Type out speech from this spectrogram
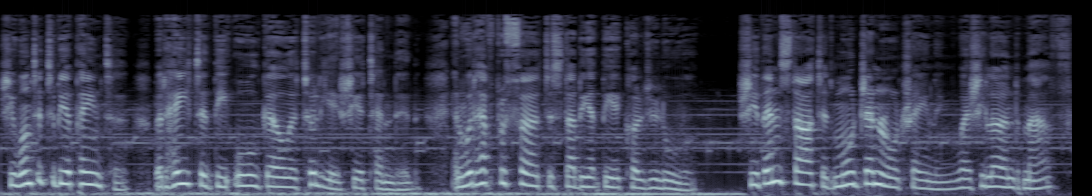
She wanted to be a painter, but hated the all girl atelier she attended and would have preferred to study at the École du Louvre. She then started more general training where she learned math,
